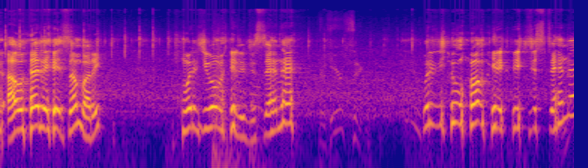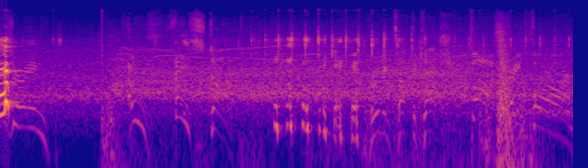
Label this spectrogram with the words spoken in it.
I had to hit somebody. What did you want me to do? Just stand there? What did you want me to do? Just stand there? Measuring. Oh, face stop. Proving tough to catch. Oh, straight forearm.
